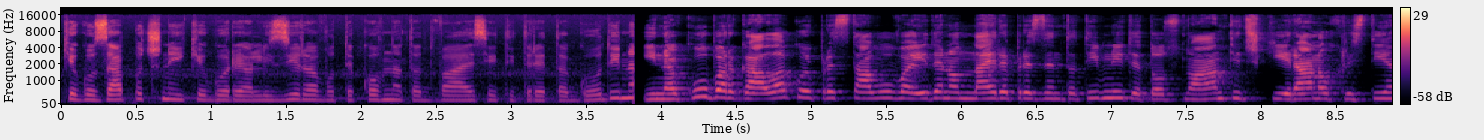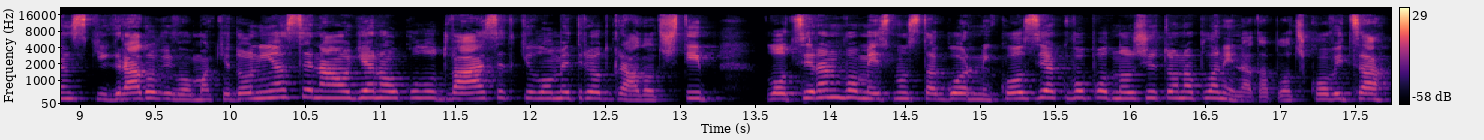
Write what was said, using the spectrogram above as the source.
ќе го започне и ќе го реализира во тековната 23 година. И на Кубар Гала, кој представува еден од најрепрезентативните доцно антички и рано христијански градови во Македонија, се наоѓа на околу 20 километри од градот Штип, лоциран во местноста Горни Козјак во подножјето на планината Плачковица.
